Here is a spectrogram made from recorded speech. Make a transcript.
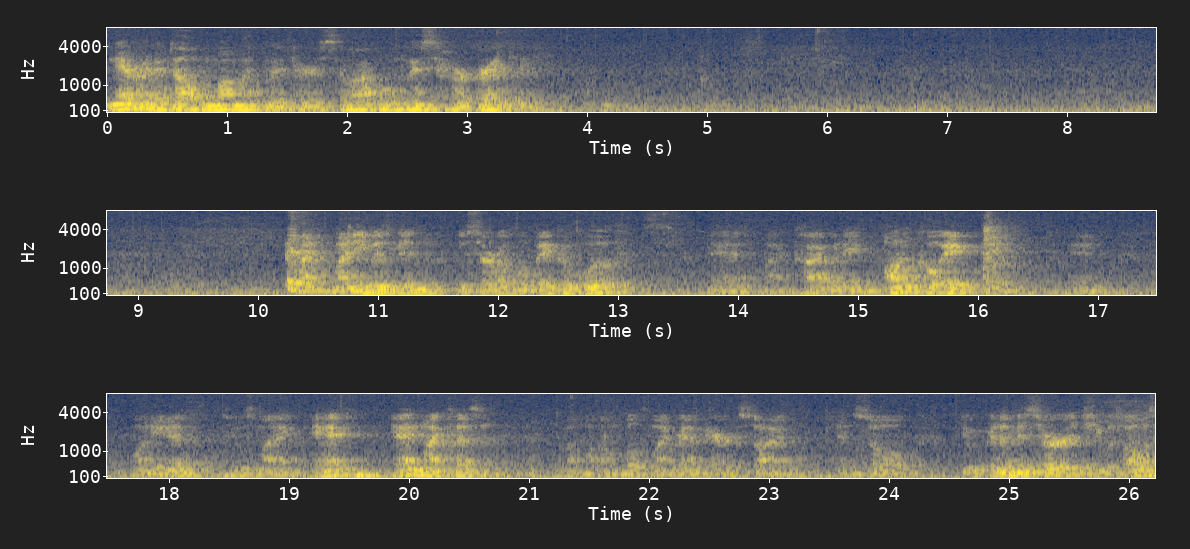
never an adult moment with her, so I will miss her greatly. My, my name is Ben Lucero Hobeka Wolf, and my Kiowa name Anuko Ekpe. And Juanita, she was my aunt and my cousin on, on both my grandparents' side. And so you're gonna miss her, and she was always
